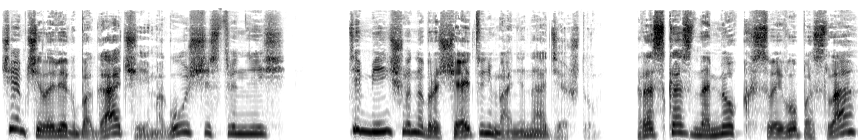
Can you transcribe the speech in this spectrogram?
Чем человек богаче и могущественней, тем меньше он обращает внимание на одежду. Рассказ-намек своего посла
